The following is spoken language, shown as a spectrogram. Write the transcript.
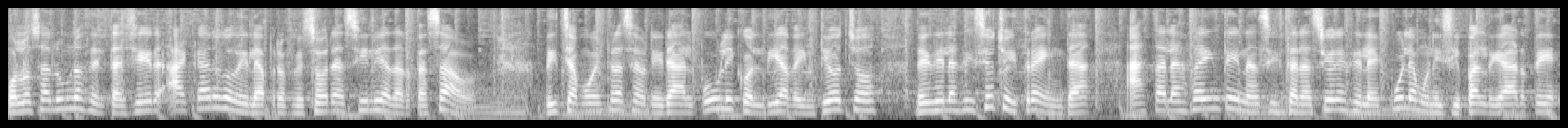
por los alumnos del taller a cargo de la profesora Silvia D'Artazao. Dicha muestra se unirá al público el día 28 desde las 18 y 30 hasta las 20 en las instalaciones de la Escuela Municipal de Arte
